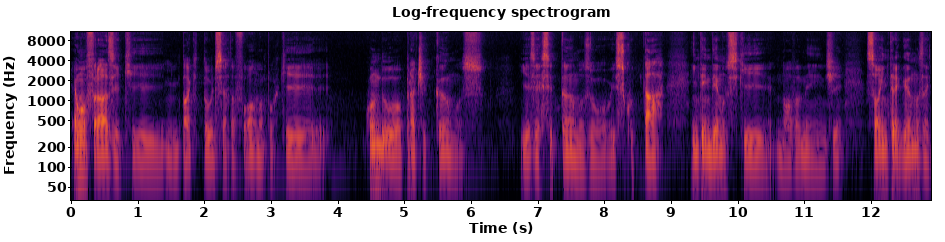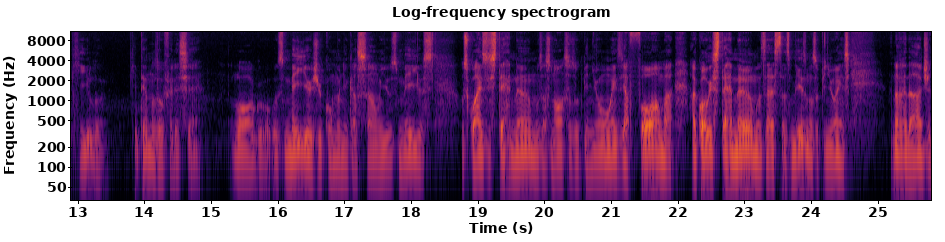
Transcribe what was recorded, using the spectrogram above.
É uma frase que me impactou de certa forma, porque quando praticamos e exercitamos o escutar, entendemos que, novamente, só entregamos aquilo que temos a oferecer. Logo, os meios de comunicação e os meios os quais externamos as nossas opiniões e a forma a qual externamos essas mesmas opiniões, na verdade,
